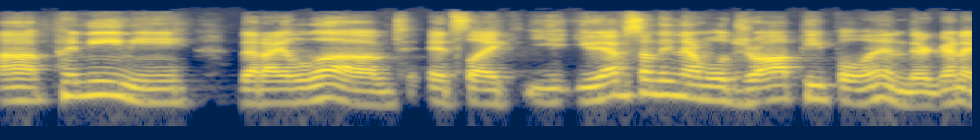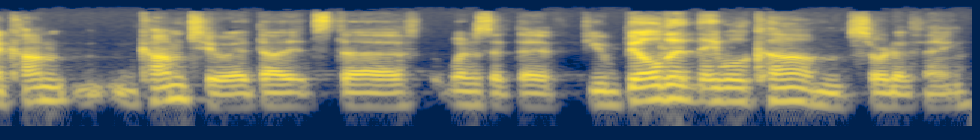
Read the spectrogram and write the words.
uh, panini that I loved. It's like you, you, have something that will draw people in. They're going to come come to it. It's the what is it? The if you build it, they will come, sort of thing.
